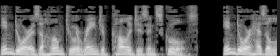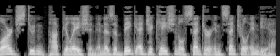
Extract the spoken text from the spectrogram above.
Indore is a home to a range of colleges and schools. Indore has a large student population and is a big educational centre in central India,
